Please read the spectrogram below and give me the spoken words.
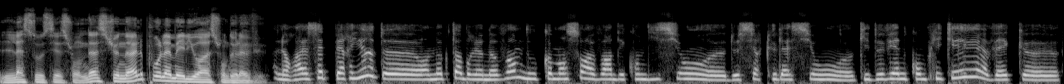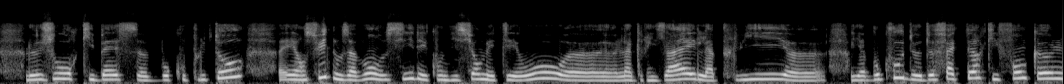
l'Association nationale pour l'amélioration de la vue. Alors à cette période, euh, en octobre et en novembre, nous commençons à avoir des conditions euh, de circulation euh, qui deviennent compliquées avec le jour qui baisse beaucoup plus tôt et ensuite nous avons aussi des conditions météo, la grisaille la pluie. Euh, il y a beaucoup de, facteurs qui font que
